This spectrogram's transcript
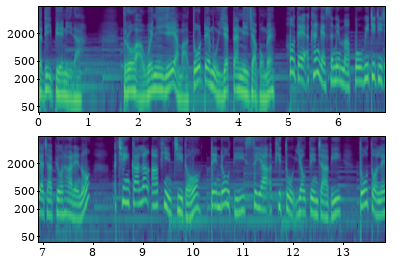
တတိပေးနေတာ။သူတို့ဟာဝိညာဉ်ရေးရမှာတိုးတက်မှုရက်တန်းနေကြပုံပဲ။ ဟုတ်တယ်အခန့်ငယ်စနစ်မှာပိုဝီတိတိကျကျပြောထားတယ်နော်အချိန်ကာလအားဖြင့်ကြည့်တော့တင်တို့သည်ဆရာအဖြစ်သို့ရောက်တင်ကြပြီးတိုးတော်လဲ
